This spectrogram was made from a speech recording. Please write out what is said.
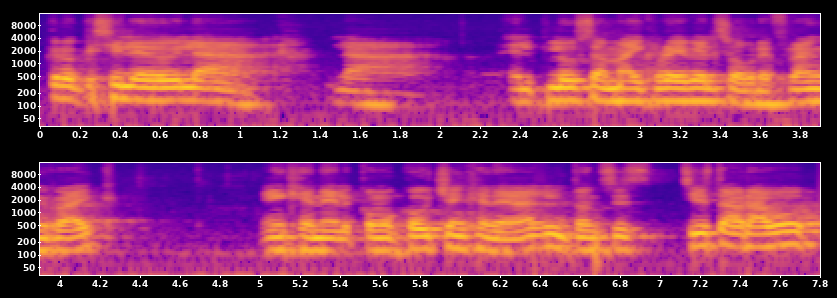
creo que sí le doy la, el plus a Mike Ravel sobre Frank Reich en general, como coach en general. Entonces, si está bravo.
